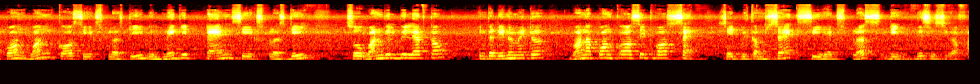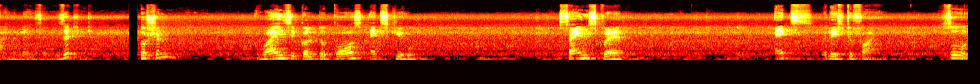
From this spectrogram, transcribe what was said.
upon 1 cos cx plus d will make it tan cx plus d. So 1 will be left out in the denominator. 1 upon cos it was sec so it becomes sec cx plus d. This is your final answer is it? Question y is equal to cos x cube sine square x raised to 5 so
